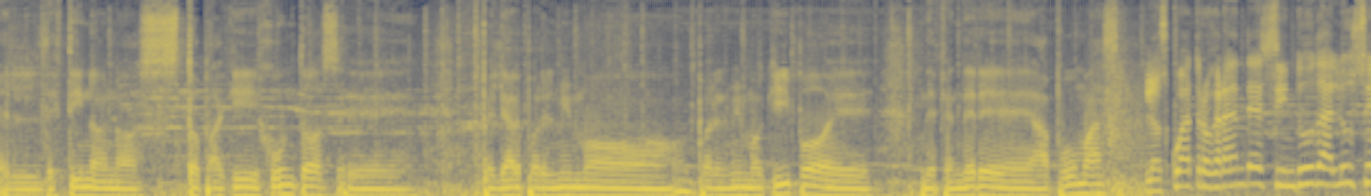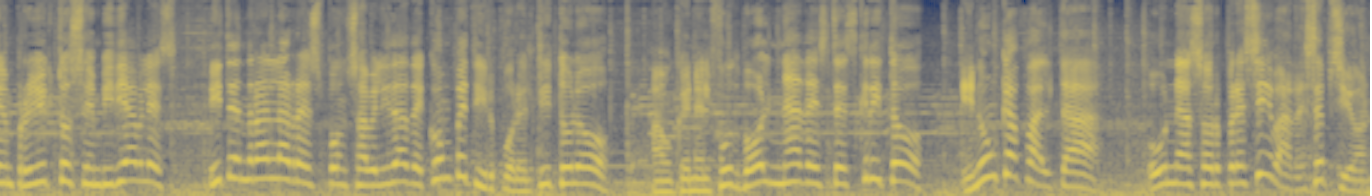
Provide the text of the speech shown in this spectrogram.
el destino nos topa aquí juntos. Eh, pelear por el mismo, por el mismo equipo, eh, defender eh, a Pumas. Los cuatro grandes sin duda lucen proyectos envidiables y tendrán la responsabilidad de competir por el título, aunque en el fútbol nada está escrito y nunca falta una sorpresiva decepción.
